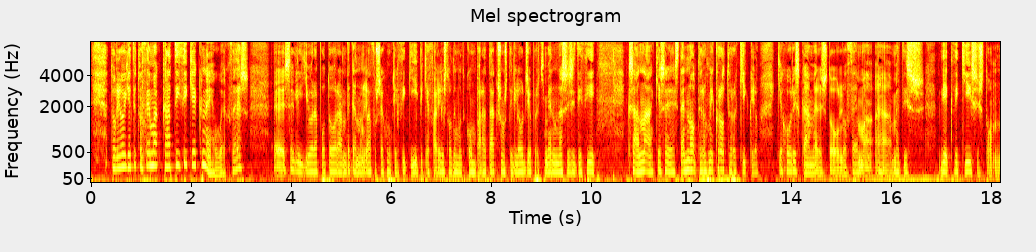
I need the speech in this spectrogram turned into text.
Το λέω γιατί το θέμα κρατήθηκε εκ νέου εχθές ε, σε λίγη ώρα από τώρα αν δεν κάνω λάθος έχουν κληθεί και οι επικεφαλής των δημοτικών παρατάξεων στη Λότζια προκειμένου να συζητηθεί ξανά και σε στενότερο μικρότερο κύκλο και χωρίς κάμερες το όλο θέμα ε, με τις διεκδικήσεις των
